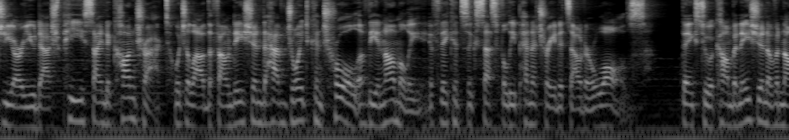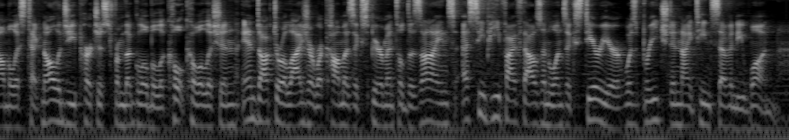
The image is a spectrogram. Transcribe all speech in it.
GRU-P signed a contract which allowed the Foundation to have joint control of the anomaly if they could successfully penetrate its outer walls. Thanks to a combination of anomalous technology purchased from the Global Occult Coalition and Dr. Elijah Rakama's experimental designs, SCP-5001's exterior was breached in 1971.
